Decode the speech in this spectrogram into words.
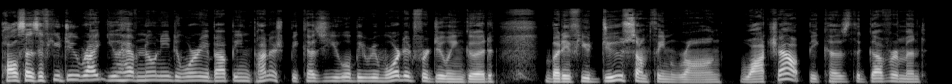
Paul says if you do right, you have no need to worry about being punished because you will be rewarded for doing good. But if you do something wrong, watch out because the government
